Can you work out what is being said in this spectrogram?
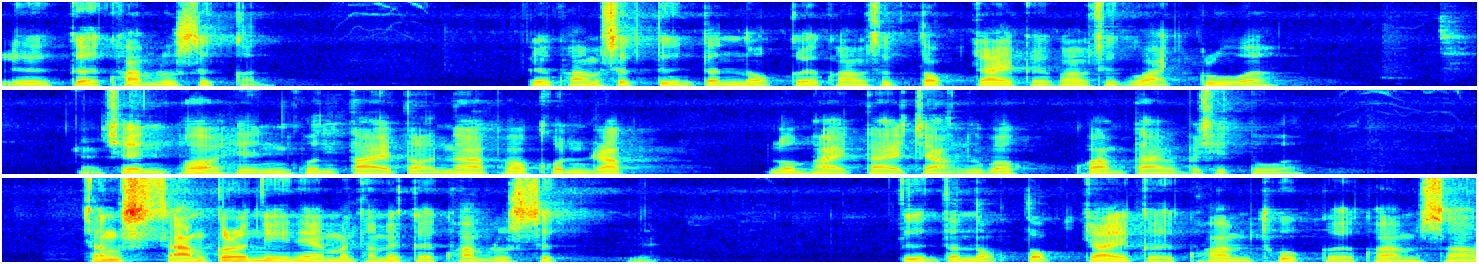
หรือเกิดความรู้สึกก่อน เกิดความรู้สึกตื่นตระหนก เกิดความรู้สึกตกใจ เกิดความรู้สึกหวาดกลัว เช่นพ่อเห็นคนตายต่อหน้าพ่อคนรักล้มหายตายจากหรือว่าความตายมาประชิดตัว ทั้งสามกรณีเนี่ยมันทำให้เกิดความรู้สึก ตื่นตระหนกตกใจ เกิดความทุกข์เกิดความเศร้า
